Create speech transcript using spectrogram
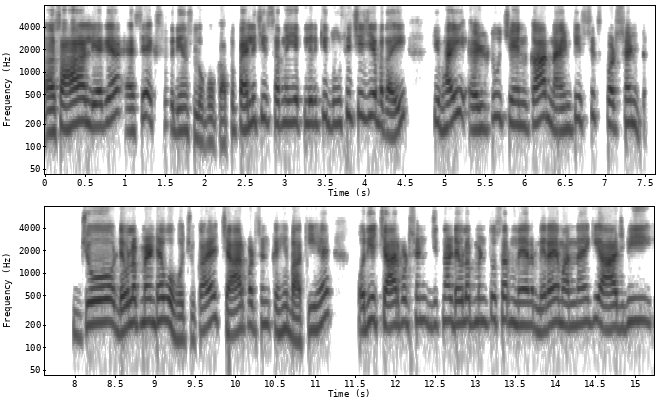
सहारा लिया गया ऐसे एक्सपीरियंस लोगों का। तो पहली चीज़ सर ने ये क्लियर की। दूसरी चीज़ ये बताई कि भाई एल टू चेन का 96 परसेंट जो डेवलपमेंट है वो हो चुका है, चार परसेंट कहीं बाकी है और ये चार परसेंट जितना डेवलपमेंट तो सर मेरा मेरा ये मानना है कि आज भी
